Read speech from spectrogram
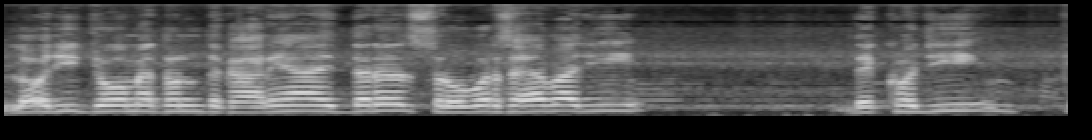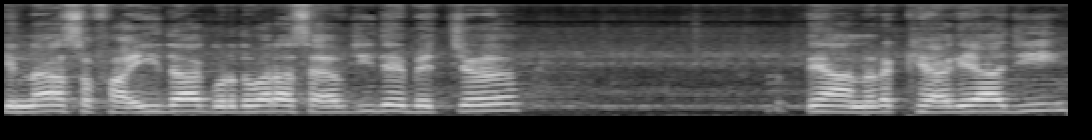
ਲਓ ਜੀ, ਜੋ ਮੈਂ ਤੁਹਾਨੂੰ ਦਿਖਾ ਰਿਹਾ, ਇੱਧਰ ਸਰੋਵਰ ਸਾਹਿਬ ਆ ਜੀ। ਦੇਖੋ ਜੀ, ਕਿੰਨਾ ਸਫ਼ਾਈ ਦਾ ਗੁਰਦੁਆਰਾ ਸਾਹਿਬ ਜੀ ਦੇ ਵਿੱਚ ਧਿਆਨ ਰੱਖਿਆ ਗਿਆ ਜੀ।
